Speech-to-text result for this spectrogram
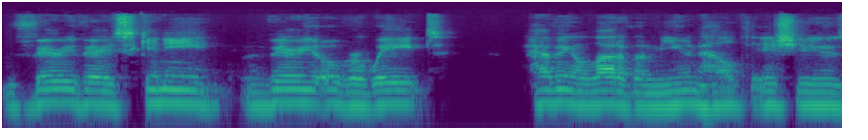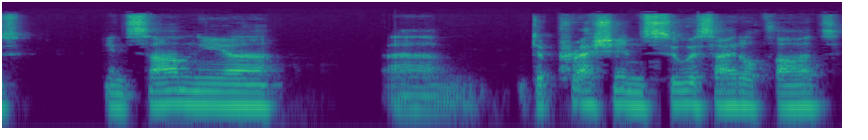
very, very skinny, very overweight, having a lot of immune health issues, insomnia, um, depression, suicidal thoughts.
